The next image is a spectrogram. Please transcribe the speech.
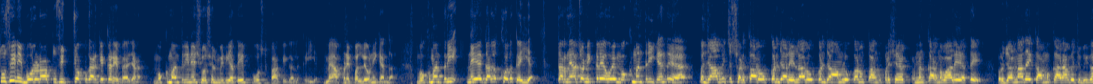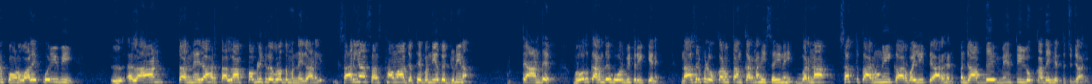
ਤੁਸੀਂ ਨਹੀਂ ਬੋਲਣਾ, ਤੁਸੀਂ ਚੁੱਪ ਕਰਕੇ ਘਰੇ ਬਹਿ ਜਾਣਾ। ਮੁੱਖ ਮੰਤਰੀ ਨੇ ਸੋਸ਼ਲ ਮੀਡੀਆ ਤੇ ਪੋਸਟ ਪਾ ਕੇ ਗੱਲ ਕਹੀ ਹੈ। ਮੈਂ ਆਪਣੇ ਪੱਲਿਓ ਨਹੀਂ ਕਹਿੰਦਾ। ਮੁੱਖ ਮੰਤਰੀ ਨੇ ਇਹ ਗੱਲ ਖੁਦ ਕਹੀ ਹੈ। ਧਰਨਿਆਂ ਚੋਂ ਨਿਕਲੇ ਹੋਏ ਮੁੱਖ ਮੰਤਰੀ ਕਹਿੰਦੇ ਆ ਪੰਜਾਬ ਵਿੱਚ ਸੜਕਾਂ ਰੋਕਣ ਜਾਂ ਰੇਲਾਂ ਰੋਕਣ ਜਾਂ ਆਮ ਲੋਕਾਂ ਨੂੰ ਤੰਗ ਪਰੇਸ਼ਾਨ ਕਰਨ ਵਾਲੇ ਅਤੇ ਰੋਜ਼ਾਨਾ ਦੇ ਕੰਮਕਾਰਾਂ ਵਿੱਚ ਵਿਘਨ ਪਾਉਣ ਵਾਲੇ ਕੋਈ ਵੀ ਐਲਾਨ, ਧਰਨੇ ਜਾਂ ਹੜਤਾਲਾਂ ਪਬਲਿਕ ਦੇ ਵਿਰੁੱਧ ਮੰਨੇ ਜਾਣਗੇ। ਸਾਰੀਆਂ ਸੰਸਥਾਵਾਂ, ਜਥੇਬੰਦੀਆਂ ਤੇ ਯੂਨੀਅਨਾਂ ਧਿਆਨ ਦੇ ਵਿਰੋਧ ਕਰਨ ਦੇ ਹੋਰ ਵੀ ਤਰੀਕੇ ਨੇ। ਨਾ ਸਿਰਫ ਲੋਕਾਂ ਨੂੰ ਤੰਗ ਕਰਨਾ ਹੀ ਸਹੀ ਨਹੀਂ, ਵਰਨਾ ਸਖਤ ਕਾਨੂੰਨੀ ਕਾਰਵਾਈ ਲਈ ਤਿਆਰ ਹਨ ਪੰਜਾਬ ਦੇ ਮਿਹਨਤੀ ਲੋਕਾਂ ਦੇ ਹਿੱਤ 'ਚ ਜਾਰੀ।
